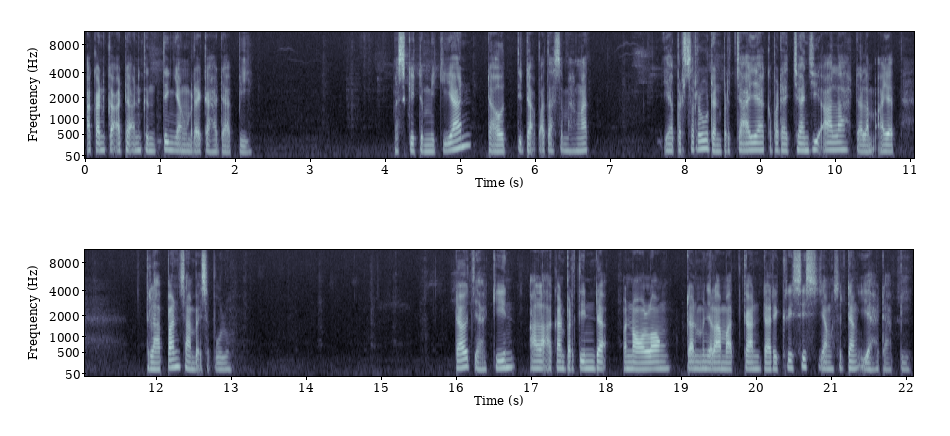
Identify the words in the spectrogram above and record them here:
akan keadaan genting yang mereka hadapi. Meski demikian, Daud tidak patah semangat. Ia berseru dan percaya kepada janji Allah dalam ayat 8 sampai 10. Daud yakin Allah akan bertindak, menolong, dan menyelamatkan dari krisis yang sedang ia hadapi.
